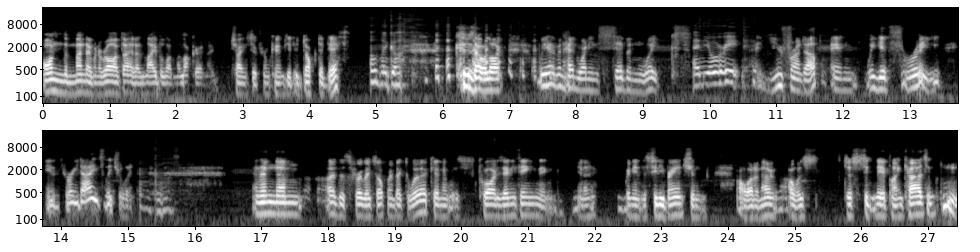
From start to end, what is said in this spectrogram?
on the Monday when I arrived, I had a label on my locker and they changed it from Coombesy to Dr. Death Oh my god. because they were like, we haven't had one in seven weeks. and you're it. And you front up and we get three in three days, literally. Oh god. And then um, I had the three weeks off, went back to work, and it was quiet as anything. And you know, went into the city branch, and oh, I don't know, I was just sitting there playing cards, and hmm,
